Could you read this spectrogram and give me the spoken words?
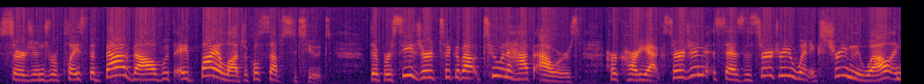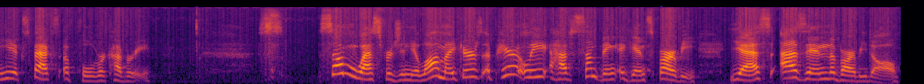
surgeons replaced the bad valve with a biological substitute. The procedure took about two and a half hours. Her cardiac surgeon says the surgery went extremely well and he expects a full recovery. S some West Virginia lawmakers apparently have something against Barbie. Yes, as in the Barbie doll.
